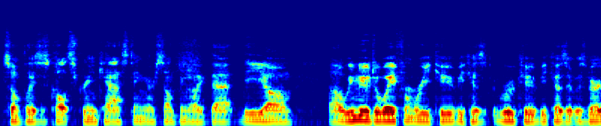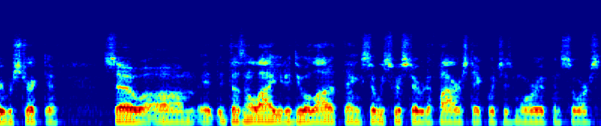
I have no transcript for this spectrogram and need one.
some places call it screencasting or something like that. The uh, we moved away from Roku because Roku because it was very restrictive. So um, it, it, doesn't allow you to do a lot of things. So we switched over to Fire Stick, which is more open source.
